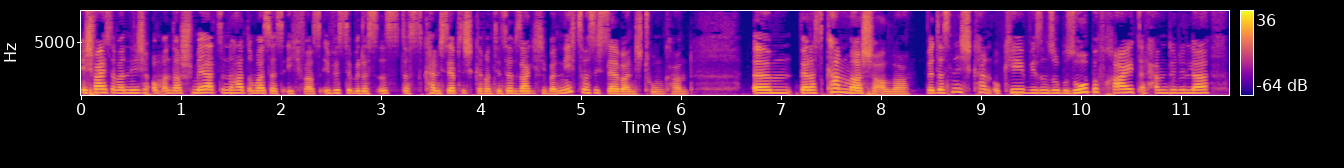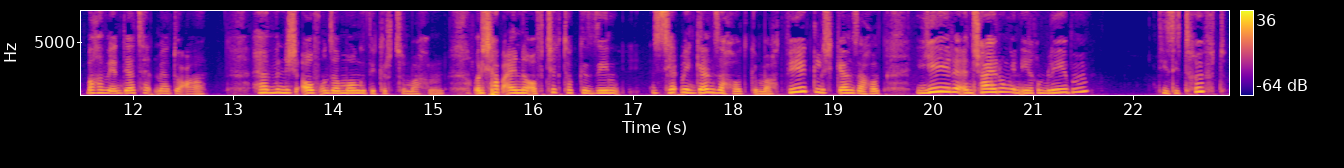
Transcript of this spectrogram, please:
Ich weiß aber nicht, ob man da Schmerzen hat und was weiß ich was. Ihr wisst ja, wie das ist. Das kann ich selbst nicht garantieren. Deshalb sage ich lieber nichts, was ich selber nicht tun kann. Ähm, wer das kann, mashallah. Wer das nicht kann, okay, wir sind sowieso befreit, alhamdulillah, machen wir in der Zeit mehr Dua. Hören wir nicht auf, unser Morgendikr zu machen. Und ich habe eine auf TikTok gesehen, sie hat mir Gänsehaut gemacht. Wirklich Gänsehaut. Jede Entscheidung in ihrem Leben, die sie trifft,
